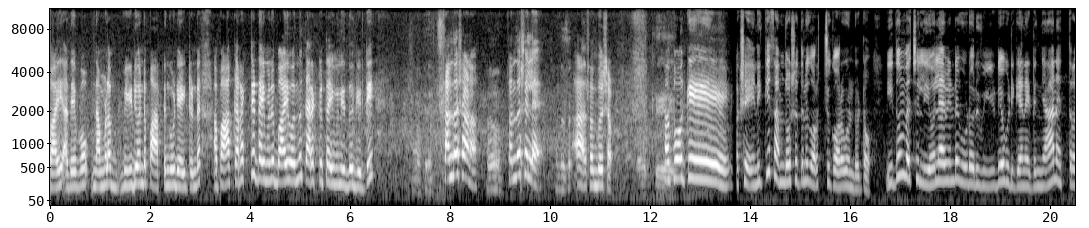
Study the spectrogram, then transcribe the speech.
ബായ് അതേപോലെ നമ്മളെ വീഡിയോന്റെ പാർട്ടും കൂടി ആയിട്ടുണ്ട്. അപ്പോൾ ആ കറക്റ്റ് ടൈമിൽ ബായ് വന്ന് കറക്റ്റ് ടൈമിന് ഇത് കിട്ടി. സന്തോഷമാണോ സന്തോഷല്ലേ? ആ സന്തോഷം. അപ്പോൾ ഓക്കേ. പക്ഷെ എനിക്ക് സന്തോഷത്തിന് കുറച്ച് കുറവുണ്ട് കേട്ടോ ഇതും വെച്ച് ലിയോ ലാവിന്റെ കൂടെ ഒരു വീഡിയോ പിടിക്കാനായിട്ട് ഞാൻ എത്ര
